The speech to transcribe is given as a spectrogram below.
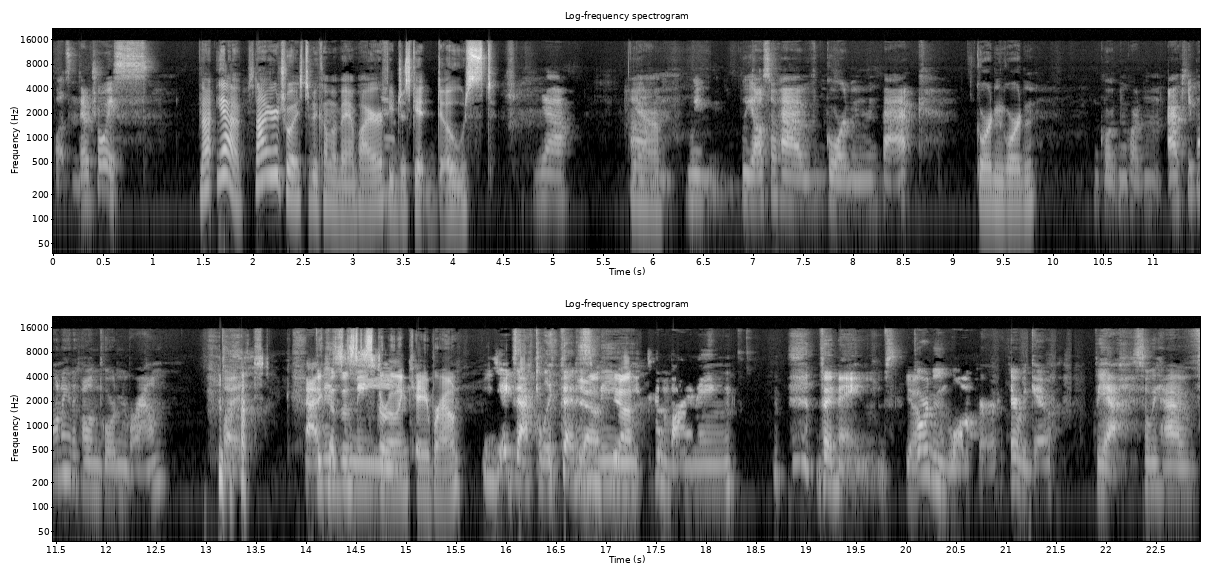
wasn't their choice. Not yeah, it's not your choice to become a vampire if you just get dosed. Yeah. Yeah. Um, we we also have Gordon back. Gordon Gordon. Gordon Gordon. I keep wanting to call him Gordon Brown, but that because is it's me. Sterling K. Brown. Exactly. That is Yeah, me yeah. combining the names. Yep. Gordon Walker. There we go. But yeah, so we have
